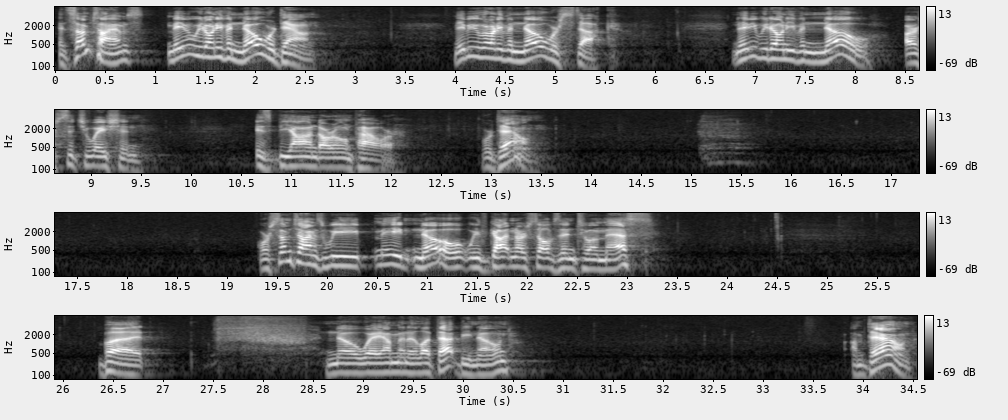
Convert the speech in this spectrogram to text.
And sometimes, maybe we don't even know we're down. Maybe we don't even know we're stuck. Maybe we don't even know our situation is beyond our own power. We're down. Or sometimes we may know we've gotten ourselves into a mess, but no way I'm going to let that be known. I'm down.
